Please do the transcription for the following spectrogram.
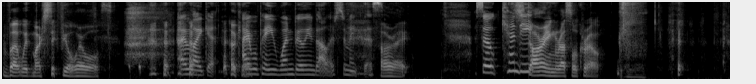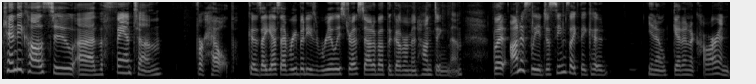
but with marsupial werewolves. I like it. Okay. I will pay you one billion dollars to make this. All right. So Kendi Starring Russell Crowe. Kendi calls to uh, the Phantom for help because I guess everybody's really stressed out about the government hunting them. But honestly, it just seems like they could, you know, get in a car and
